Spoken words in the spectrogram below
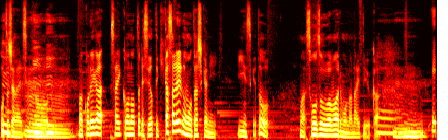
音じゃないですけど、うんうん。まあ、これが最高の音ですよって聞かされるのも確かにいいんですけど、まあ、想像を上回るものはないというか、うん。うん。え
